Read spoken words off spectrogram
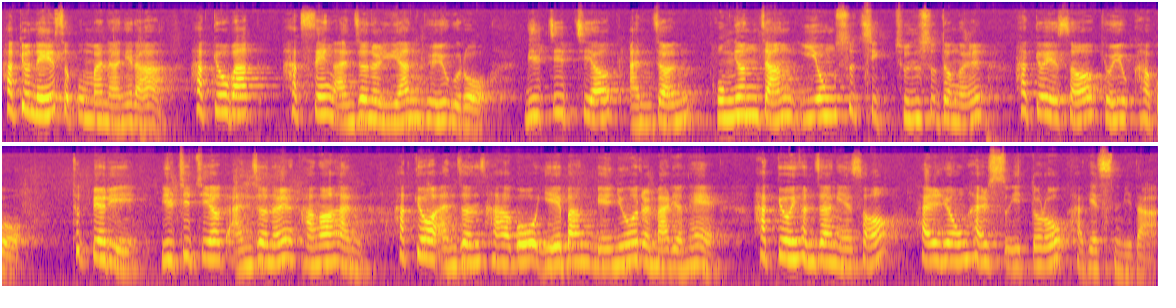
학교 내에서뿐만 아니라 학교 밖 학생 안전을 위한 교육으로 밀집 지역 안전, 공연장 이용 수칙 준수 등을 학교에서 교육하고 특별히 밀집 지역 안전을 강화한 학교 안전 사고 예방 매뉴얼을 마련해 학교 현장에서 활용할 수 있도록 하겠습니다.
